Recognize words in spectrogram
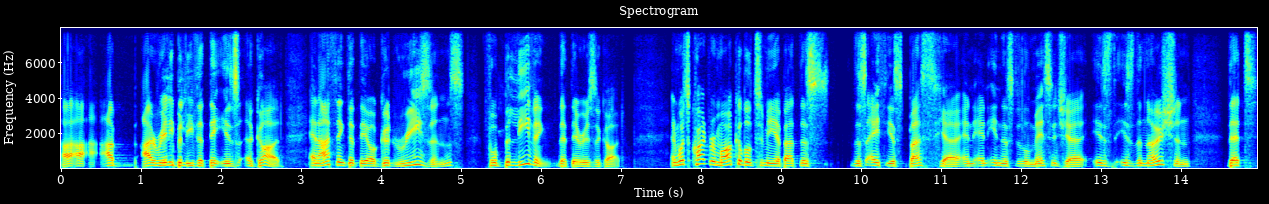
I, I, I really believe that there is a God. And I think that there are good reasons for believing that there is a God. And what's quite remarkable to me about this, this atheist bus here and, and in this little message here is, is the notion that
